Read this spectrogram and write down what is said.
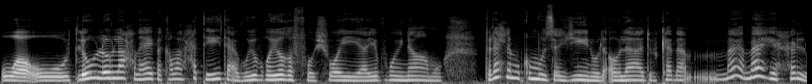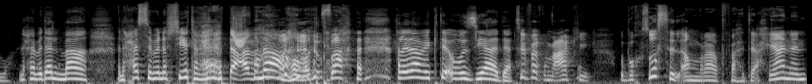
ولو لو لاحظ هيفا كمان حتى يتعب ويبغوا يغفوا شوية يبغوا يناموا فنحن بنكون مزعجين والأولاد وكذا. ما ما هي حلوة. نحن بدل ما نحسن من نفسيتهم تعبناهم. صح. خليناهم يكتئبوا زياده اتفق معاكي. وبخصوص الأمراض فهد أحيانا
